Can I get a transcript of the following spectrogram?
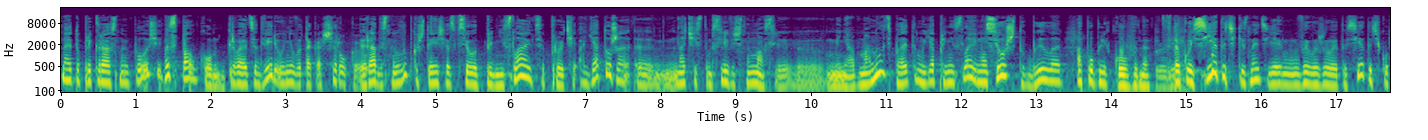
на эту прекрасную площадь в исполком. Открываются двери, у него такая широкая радостная улыбка, что я сейчас все вот принесла и все прочее. А я тоже э, на чистом сливочном масле э, меня обмануть, поэтому я принесла ему все, что было опубликовано. В такой сеточке, знаете, я ему выложила эту сеточку,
